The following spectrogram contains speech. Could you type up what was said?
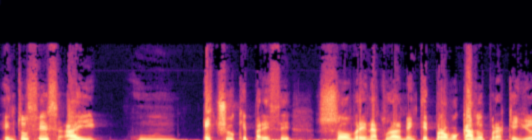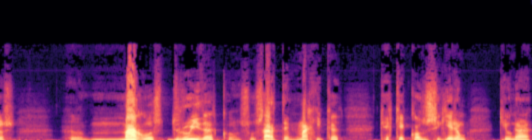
Entonces hay un hecho que parece sobrenaturalmente provocado por aquellos eh, magos druidas con sus artes mágicas, que es que consiguieron que una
